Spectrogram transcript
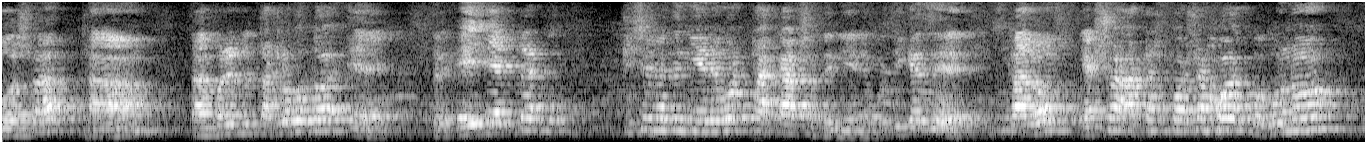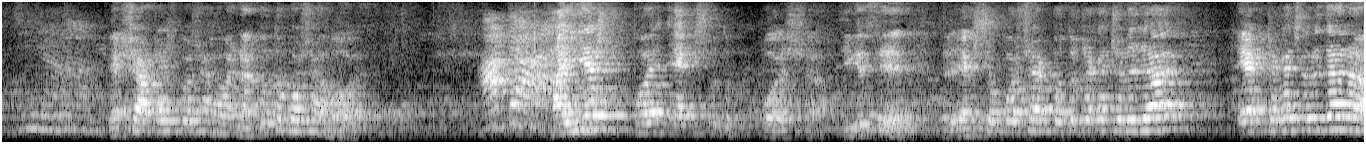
বসাতাম। তারপরে থাকল কত? এক। তাহলে এই একটা কিসের সাথে নিয়ে নেব? টাকার সাথে নিয়ে নেব ঠিক আছে? কারণ একশো আঠাশ পয়সা হয় কখনো একশো আঠাশ পয়সা হয় না। কত পয়সা হয়? হাইয়েস্ট হয় একশো পয়সা ঠিক আছে? একশো পয়সা কত টাকা চলে যায়? এক টাকা চলে যায় না?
